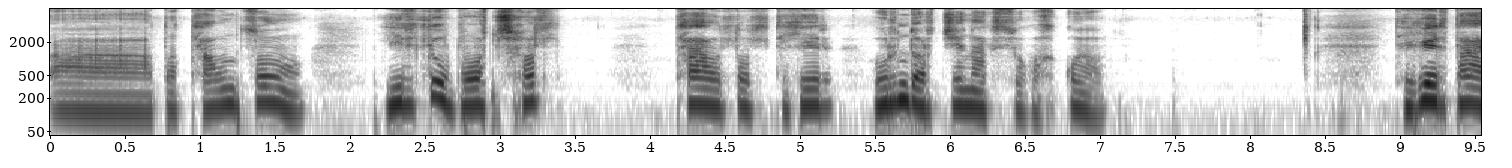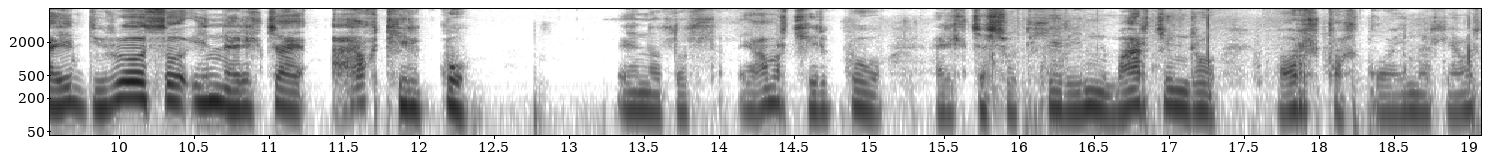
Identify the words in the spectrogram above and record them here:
а одоо 500 ирлүү буучхал та бол тэгэхээр өрөнд орж ийна гэсэн үг байхгүй юу? Тэгэхээр та энд ерөөсөө энэ арилжаа авахт хэрэггүй. Энэ бол ямар ч хэрэггүй арилжаа шүү. Тэгэхээр энэ маржин руу оролт байхгүй. Энэ бол ямар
